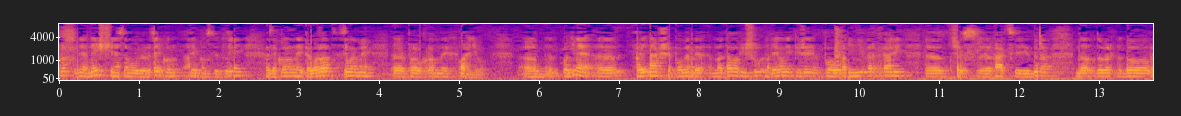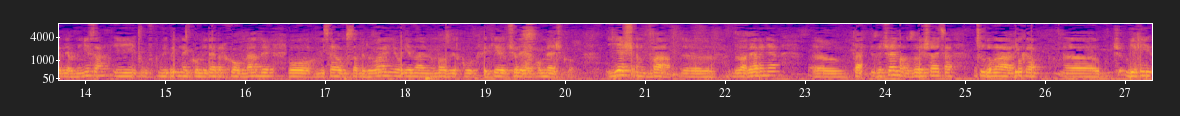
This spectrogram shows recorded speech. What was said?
Просто для нищення самоврядування, антиконституційний, незаконний переворот силами е, правоохоронних органів. Подібне, але інакше поверне пішу, матеріали пише по лінії вертикалі через фракції до, до, до прем'єр-міністра і відповідний комітет Верховної Ради по місцевому самоврядуванню, регіональному розвитку, яке очолює Омельчко. Є ще там два, два звернення. Е, Так, звичайно, залишається судова гілка, е, в якій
